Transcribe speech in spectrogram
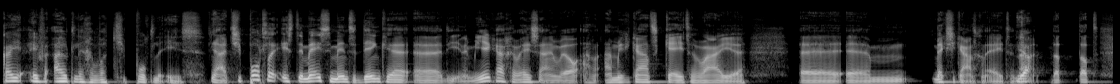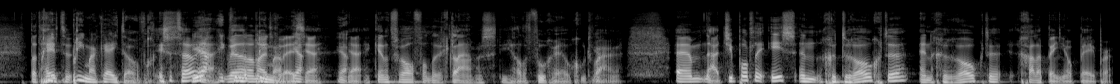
Kan je even uitleggen wat chipotle is? Ja, Chipotle is de meeste mensen denken, eh, die in Amerika geweest zijn, wel aan een Amerikaanse keten waar je eh, ehm, Mexicaans kan eten. Nou, Ja. dat, dat, dat heeft... Prima keten overigens. Is het zo? Ja, ik ben er nog nooit geweest. Ja. Ja. ja. ik ken het vooral van de reclames, die hadden vroeger heel goed waren. Ehm, nou, chipotle is een gedroogde en gerookte jalapeno peper.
